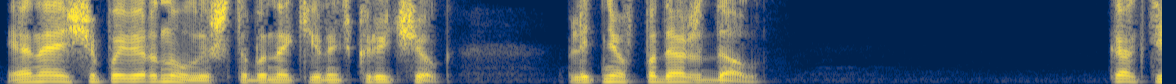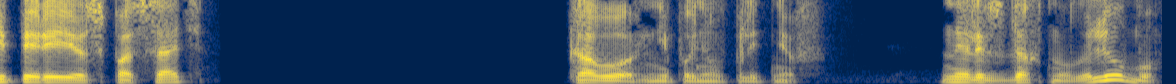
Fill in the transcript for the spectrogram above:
и она еще повернулась, чтобы накинуть крючок. Плетнев подождал. «Как теперь ее спасать?» «Кого?» — не понял Плетнев. Нелли вздохнула. «Любу?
